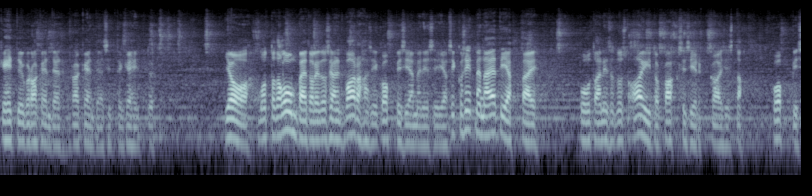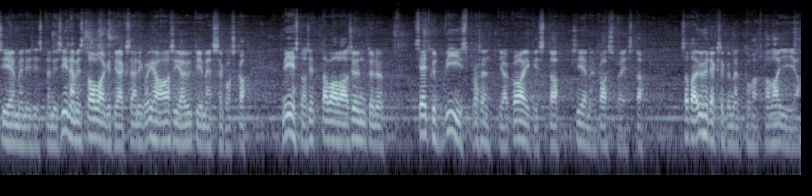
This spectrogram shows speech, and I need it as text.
Kehittyykö rakenteet, rakenteet sitten kehittyy. Joo, mutta tota lumpeet oli tosiaan nyt varhaisia koppisiemenisiä. Ja sitten kun siitä mennään eteenpäin, puhutaan niin sanotusta aito kaksisirkkaisista koppisiemenisistä, niin siinä missä ollaankin tiedätkö, niin ihan asia ytimessä, koska niistä on sitten tavallaan syntynyt 75 prosenttia kaikista siemenkasveista, 190 000 lajia.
